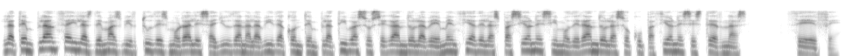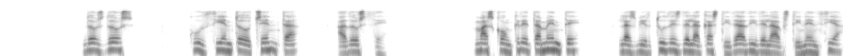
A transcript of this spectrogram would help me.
La templanza y las demás virtudes morales ayudan a la vida contemplativa sosegando la vehemencia de las pasiones y moderando las ocupaciones externas, cf. 2.2, Q 180, a 2c. Más concretamente, las virtudes de la castidad y de la abstinencia,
